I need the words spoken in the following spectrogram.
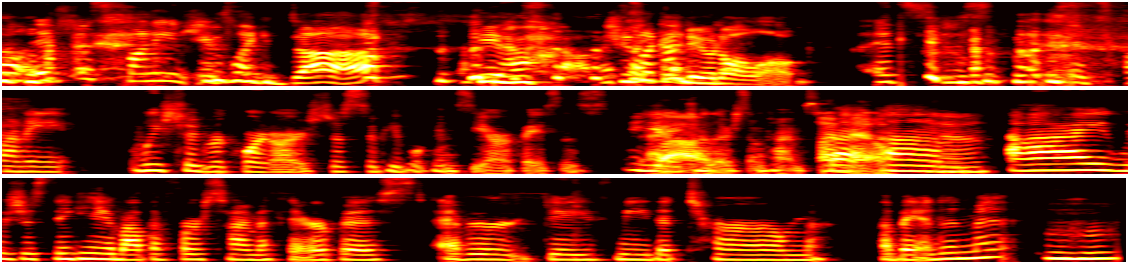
Well, it's just funny. she's if- like duh yeah. It's She's like, I do it all along. it's just it's funny. We should record ours just so people can see our faces at each other sometimes. I But know. um Yeah. I was just thinking about the first time a therapist ever gave me the term abandonment. mm-hmm.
